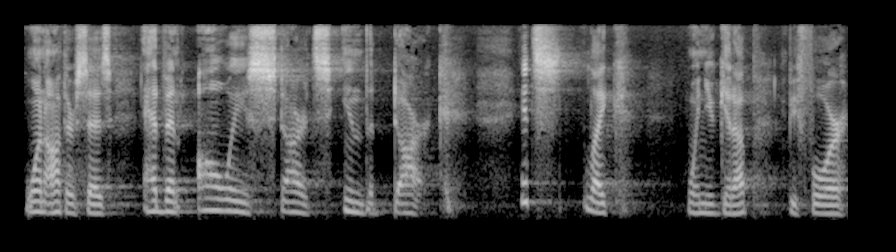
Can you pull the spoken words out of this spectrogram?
one author says, Advent always starts in the dark. It's like when you get up before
